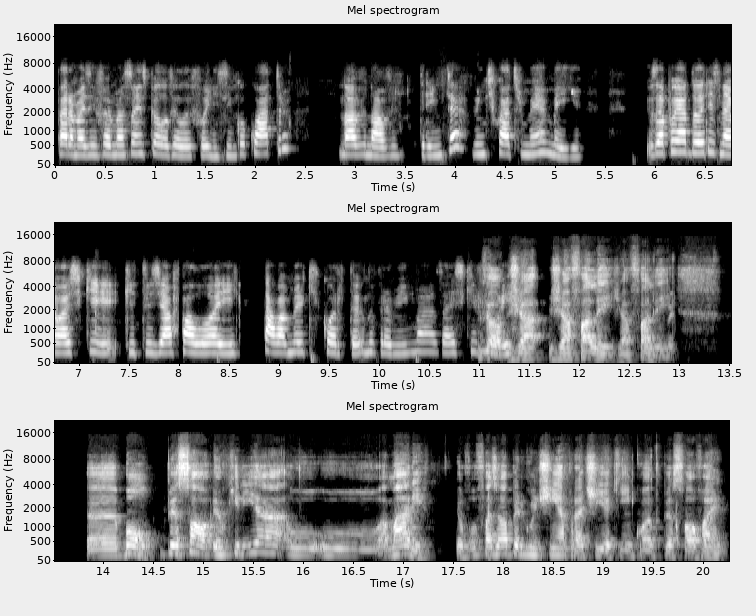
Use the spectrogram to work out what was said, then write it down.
Para mais informações, pelo telefone 54 9930 2466. E os apoiadores, né? Eu acho que, que tu já falou aí, tava meio que cortando para mim, mas acho que foi. Já, já, já falei, já falei. Uh, bom, pessoal, eu queria. O, o, a Mari, eu vou fazer uma perguntinha para ti aqui enquanto o pessoal vai,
